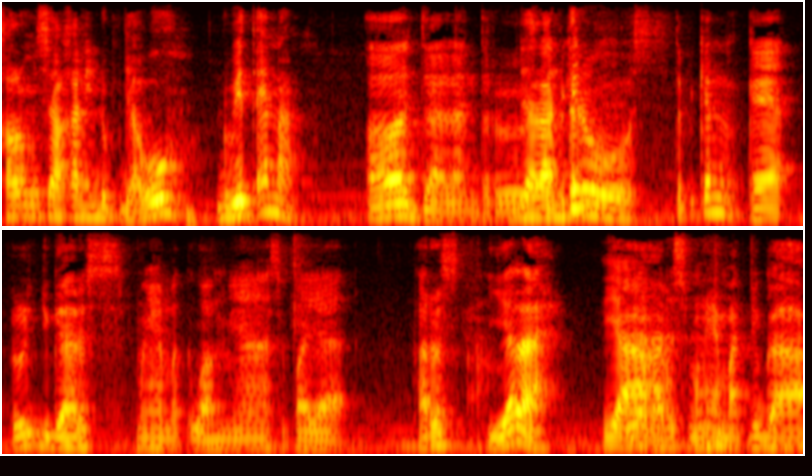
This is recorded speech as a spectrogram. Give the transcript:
kalau misalkan hidup jauh duit enak. Oh jalan terus. Jalan tapi kan, terus. tapi kan kayak lu juga harus menghemat uangnya supaya harus iyalah. Ya Iya harus menghemat juga.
